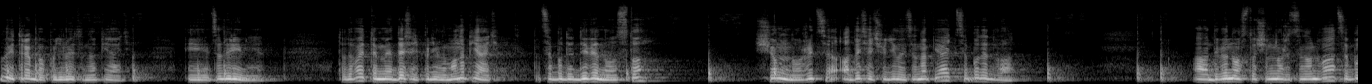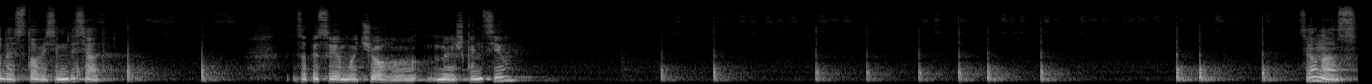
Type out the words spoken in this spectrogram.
ну і треба поділити на 5. І це дорівнює. То давайте ми 10 поділимо на 5, то це буде 90, що множиться, а 10, що ділиться на 5, це буде 2. А 90, що множиться на 2, це буде 180. Записуємо чого мешканців. Це у нас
